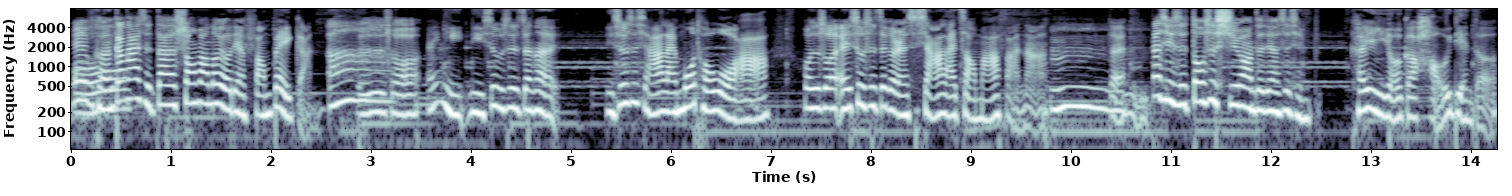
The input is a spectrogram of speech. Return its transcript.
因为可能刚开始大家双方都有点防备感啊，就是说，哎，你你是不是真的，你是不是想要来摸头我啊？或者说，哎，是不是这个人是想要来找麻烦呐？嗯，对。但其实都是希望这件事情可以有一个好一点的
